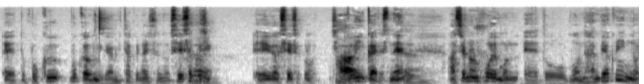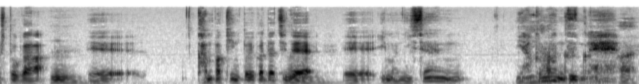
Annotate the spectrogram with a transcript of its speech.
えーと、僕僕が海が見たくないその制作、はい、映画制作の実行委員会ですね、はい、あちらの方でも,、えーと、もう何百人の人が、うん、えー、カンパ金という形で、うん、えー、今2200万ですね。はい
